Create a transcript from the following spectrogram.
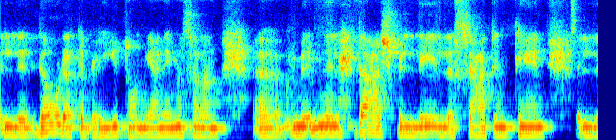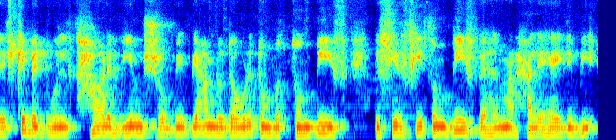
الدورة تبعيتهم. يعني مثلا آه، من ال 11 بالليل للساعة 2 الكبد والطحال الحارب بيمشوا بيعملوا دورتهم بالتنظيف. بصير في تنظيف بهالمرحلة هيدي.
